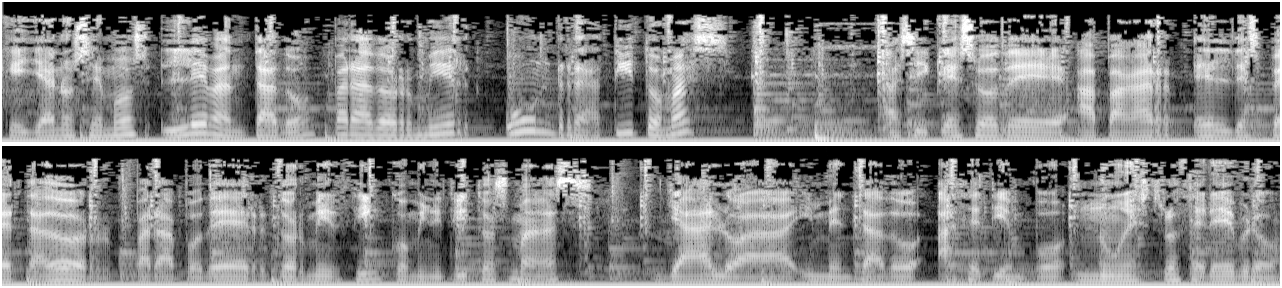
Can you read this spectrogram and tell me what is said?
que ya nos hemos levantado para dormir un ratito más. Así que eso de apagar el despertador para poder dormir cinco minutitos más, ya lo ha inventado hace tiempo nuestro cerebro.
